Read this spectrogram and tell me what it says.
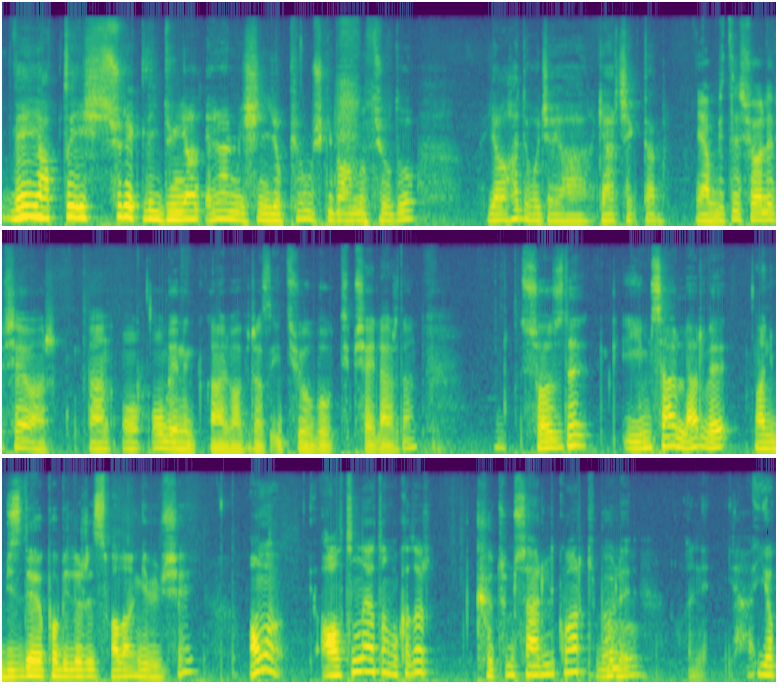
Ve yaptığı iş sürekli dünyanın en önemli işini yapıyormuş gibi anlatıyordu. Ya hadi hoca ya gerçekten. Ya bir de şöyle bir şey var. Ben o, o beni galiba biraz itiyor bu tip şeylerden. Sözde iyimserler ve hani biz de yapabiliriz falan gibi bir şey. Ama altında yatan o kadar kötümserlik var ki böyle Hı hani ya yap,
